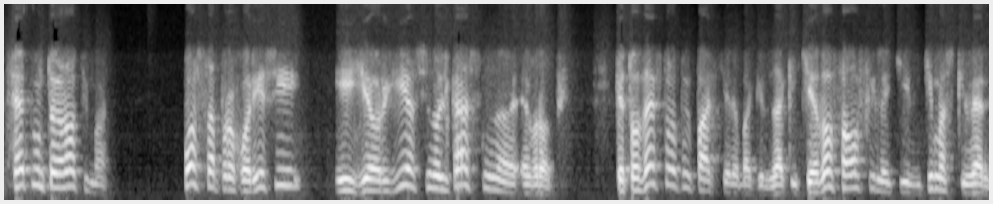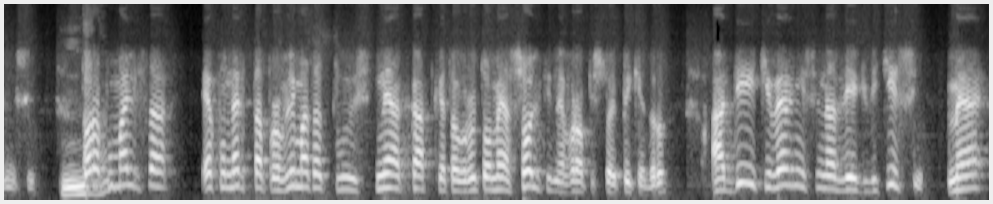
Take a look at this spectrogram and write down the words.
θέτουν το ερώτημα πώς θα προχωρήσει η γεωργία συνολικά στην Ευρώπη. Και το δεύτερο που υπάρχει κύριε Μπακυρδάκη και εδώ θα όφιλε και η δική μας κυβέρνηση τώρα που μάλιστα έχουν έρθει τα προβλήματα του στη νέα ΚΑΠ και το αγροτομέα σε όλη την Ευρώπη στο επίκεντρο, αντί η κυβέρνηση να διεκδικήσει με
